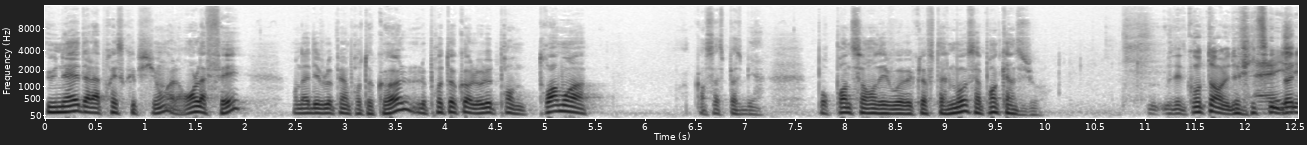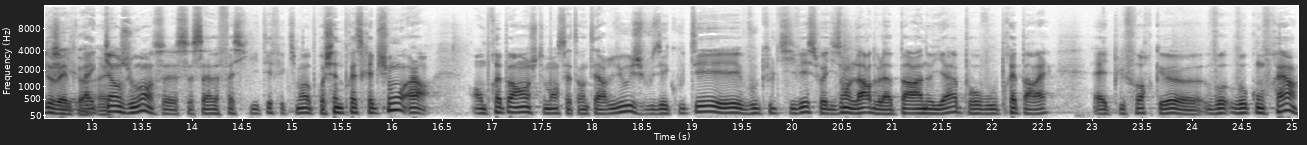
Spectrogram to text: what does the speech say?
une aide à la prescription. Alors on l'a fait, on a développé un protocole. Le protocole, au lieu de prendre trois mois, quand ça se passe bien, pour prendre son rendez-vous avec l'ophtalmo, ça prend 15 jours. Vous êtes content, Ludovic, c'est une bonne nouvelle. Quoi. 15 jours, ça, ça, va faciliter effectivement la prochaine prescription. Alors, en préparant justement cette interview, je vous écoutais et vous cultivez soi-disant l'art de la paranoïa pour vous préparer à être plus fort que euh, vos, confrères.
